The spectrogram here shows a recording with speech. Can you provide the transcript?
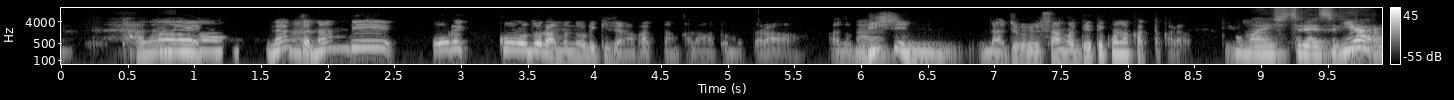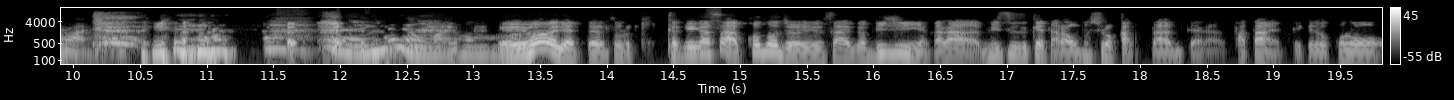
ただね、なんかうん。なんで俺このドラマ乗り気じゃなかったんかなと思ったら、あのうん。美人な女優さんが出てこなかったからっていう。お前失礼すぎやろ。今までやったらそのきっかけがさ、この女優さんが美人やから見続けたら面白かったみたいなパターンやったけど、この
